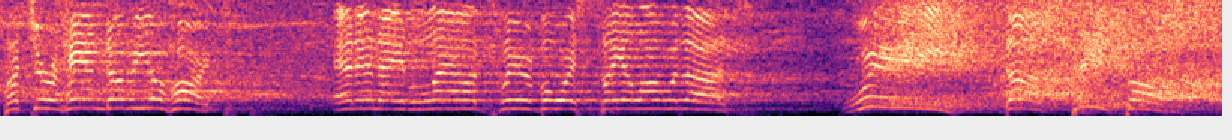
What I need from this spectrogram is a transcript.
Put your hand over your heart and in a loud, clear voice say along with us, We the people.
